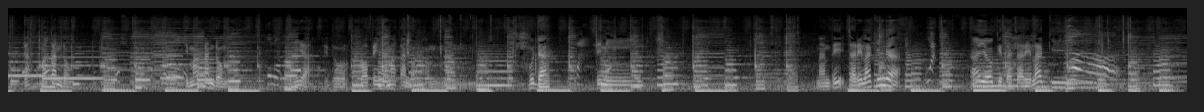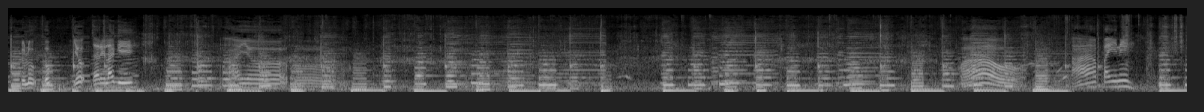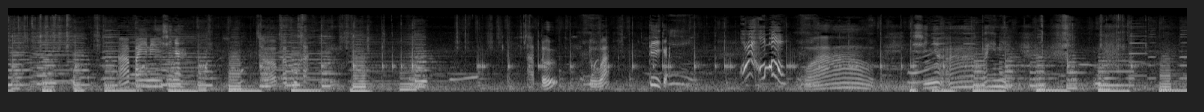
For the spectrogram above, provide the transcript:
Udah makan dong. Dimakan dong. Iya, itu rotinya makan dong. Udah. Sini. Nanti cari lagi nggak? Ayo kita cari lagi. Dulu, up, yuk cari lagi. Satu, dua, tiga. Wow, isinya apa ini?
